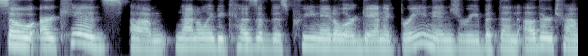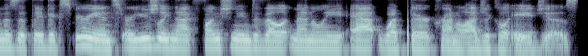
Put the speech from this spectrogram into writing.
so our kids um, not only because of this prenatal organic brain injury but then other traumas that they've experienced are usually not functioning developmentally at what their chronological age is.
